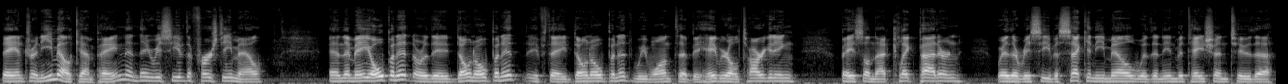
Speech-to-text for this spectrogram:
They enter an email campaign and they receive the first email. And they may open it or they don't open it. If they don't open it, we want behavioral targeting based on that click pattern where they receive a second email with an invitation to the,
